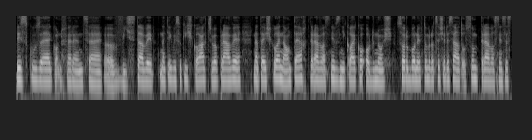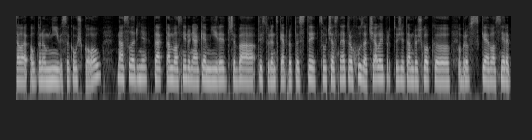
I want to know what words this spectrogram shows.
diskuze, konference, eh, výstavy na těch vysokých školách, třeba právě na té škole Nanterre, která vlastně vznikla jako odnož Sorbony v tom roce 68, která vlastně se stala autonomní vysokou školou následně, tak tam vlastně do nějaké míry třeba ty studentské protesty současné trochu začaly, protože tam došlo k obrovské vlastně rep,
